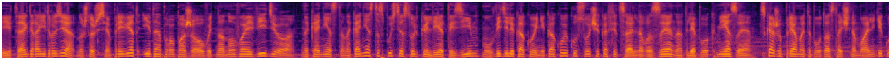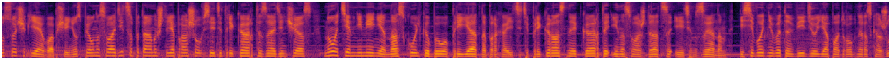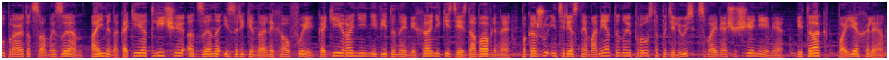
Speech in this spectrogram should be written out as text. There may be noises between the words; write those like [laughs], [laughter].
Итак, дорогие друзья, ну что ж, всем привет и добро пожаловать на новое видео. Наконец-то, наконец-то, спустя столько лет и зим, мы увидели какой-никакой кусочек официального Зена для Блокмезы. Скажем прямо, это был достаточно маленький кусочек, я им вообще не успел насладиться, потому что я прошел все эти три карты за один час. Но, тем не менее, насколько было приятно проходить эти прекрасные карты и наслаждаться этим Зеном. И сегодня в этом видео я подробно расскажу про этот самый Зен. А именно, какие отличия от Зена из оригинальной халфы, какие ранее невиданные механики здесь добавлены, покажу интересные моменты, ну и просто поделюсь своими ощущениями. Итак, поехали!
